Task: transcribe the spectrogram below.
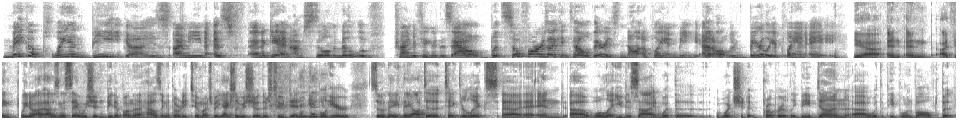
make a plan B, guys. I mean, as, and again, I'm still in the middle of trying to figure this out, but so far as I can tell, there is not a plan B at all. There's barely a plan A. Yeah, and and I think well, you know, I, I was going to say we shouldn't beat up on the housing authority too much, but actually we should. There's two dead people here, so they they ought to take their licks, uh, and uh, we'll let you decide what the what should appropriately be done uh, with the people involved. But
